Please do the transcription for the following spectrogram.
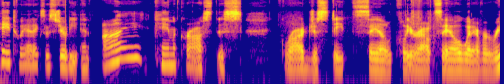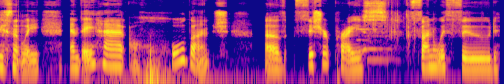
Hey Toy Addicts, it's Jody, and I came across this garage estate sale, clear out sale, whatever, recently, and they had a whole bunch of Fisher Price fun with food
